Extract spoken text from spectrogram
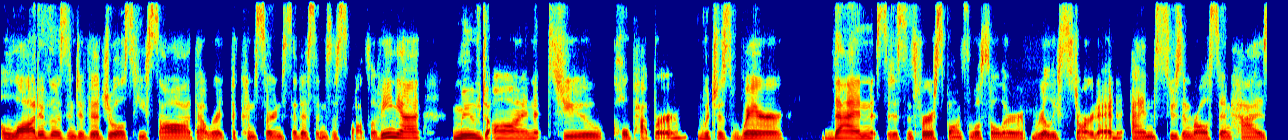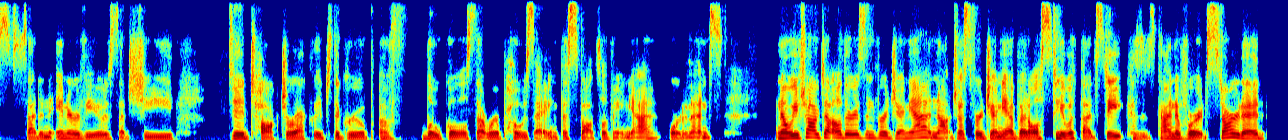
a lot of those individuals he saw that were the concerned citizens of spotsylvania moved on to culpeper which is where then citizens for responsible solar really started. And susan ralston has said in interviews that she did talk directly to the group of locals that were opposing the spotsylvania ordinance now, we've talked to others in Virginia, not just Virginia, but I'll stay with that state because it's kind of where it started.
